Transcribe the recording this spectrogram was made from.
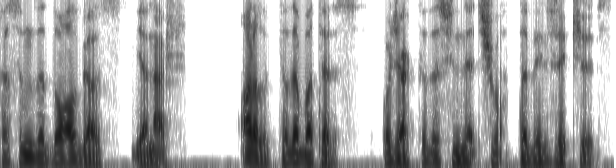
Kasım'da doğalgaz yanar. Aralık'ta da batarız. Ocak'ta da sünnet, Şubat'ta denize gireriz.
